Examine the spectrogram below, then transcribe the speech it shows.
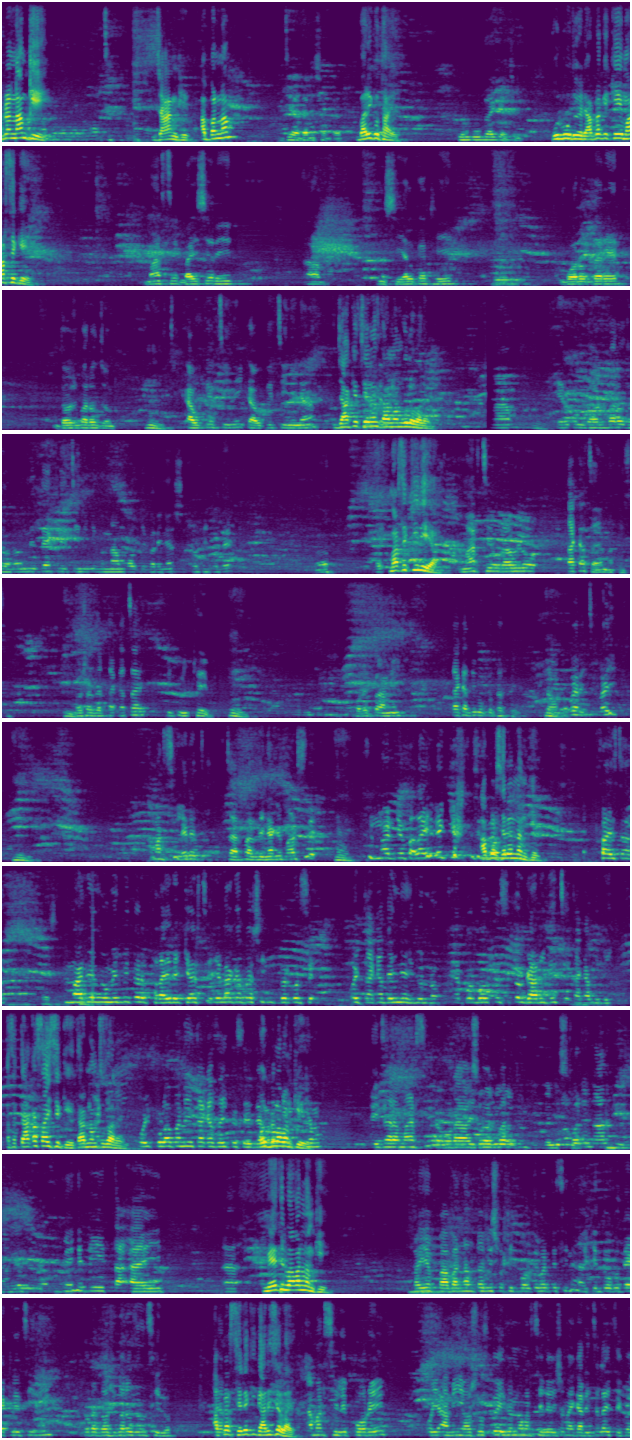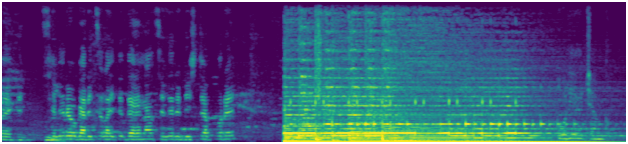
আপনার নাম কি? জাহাঙ্গীর। আব্বার নাম? বাড়ি কোথায়? পূর্ব উদয় আপনাকে কে মারছে কে? মার্চের বাইশের ঈদ আহ, শিয়ালকাঠ ঈদ বরদারের দশ বারো জন। কাউকে চিনি কাউকে চিনি না। যাকে চেনেন তার নামগুলো বলেন। এরকম দশ বারো জন আমি দেখলে চিনি কিন্তু নাম বলতে পারি না সঠিক আহ, মারছে কি নিয়ে? মার্চে ওরা হলো টাকা চায় আমার কাছে দশ হাজার টাকা চায় পিকনিক খেয়ে। হুম। পরে তো আমি টাকা দিব কোথা থেকে? চালাই হুম। আমার ছেলের চার পাঁচ দিন আগে মারছে। হ্যাঁ। মারিয়ে পালাই রেখে আপনার ছেলের নাম কি? ফয়সাল। মারিয়ে জমির ভিতরে ফেলাই রেখে আসছে এলাকাবাসী উদ্ধার করছে। ওই টাকা দেই না এই জন্য। এরপর বলতেছি তোর গাড়ি দিচ্ছে টাকা দিবি। আচ্ছা টাকা চাইছে কি? তার নাম তো জানেন। ওই পোলাপানি টাকা চাইতেছে ওই পোলাপান কে? এই যারা মারছে ওরা দশ বারো জন মেহেদি তা- এই, আহ, মেয়েটির বাবার নাম কি? ভাইয়া বাবার নাম তো আমি সঠিক বলতে পারতেছি না কিন্তু ওকে দেখলে চিনি। ওরা দশ বারো জন ছিল। আপনার ছেলে কি গাড়ি চালায়? আমার ছেলে পরে ওই আমি অসুস্থ এই জন্য আমার ছেলে ওই সময় গাড়ি চালাইছে কয়েকদিন। ছেলেরেও গাড়ি চালাইতে দেয় না ছেলেরে ডিস্টার্ব করে। Audio Jungle.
